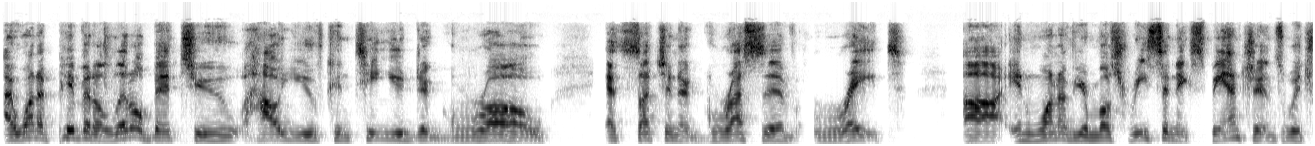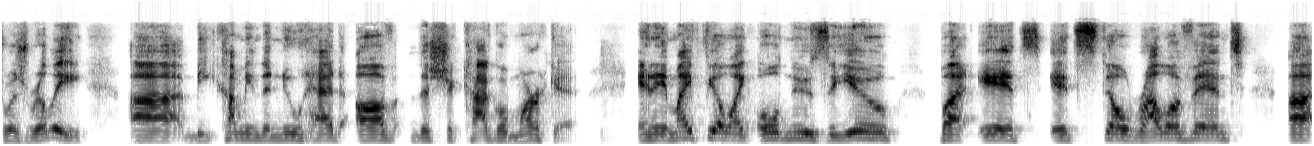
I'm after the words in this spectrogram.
I want to pivot a little bit to how you've continued to grow at such an aggressive rate uh, in one of your most recent expansions, which was really uh, becoming the new head of the Chicago market. And it might feel like old news to you, but it's it's still relevant. Uh,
